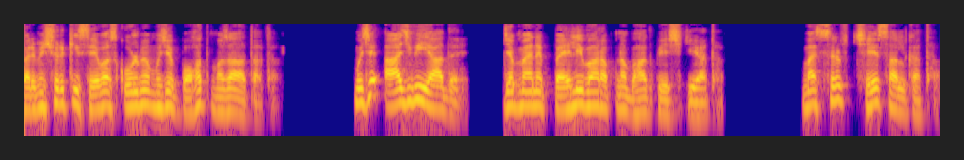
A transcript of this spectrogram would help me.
परमेश्वर की सेवा स्कूल में मुझे बहुत मज़ा आता था। मुझे आज भी याद है जब मैंने पहली बार अपना भाग पेश किया था। मैं सिर्फ़ छह साल का था।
